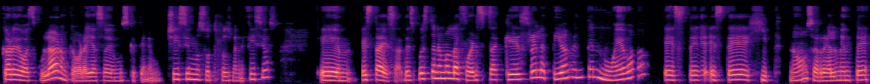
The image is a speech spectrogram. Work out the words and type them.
cardiovascular, aunque ahora ya sabemos que tiene muchísimos otros beneficios. Eh, está esa. Después tenemos la fuerza, que es relativamente nueva, este, este hit, ¿no? O sea, realmente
